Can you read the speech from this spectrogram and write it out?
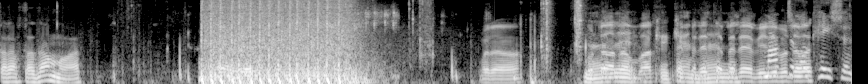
Tarafta adam mı var? Bravo. Burada Nerede? adam var. Köken tepede nerede? tepede biri Marked a burada var. location.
